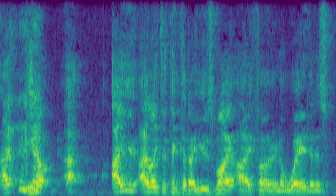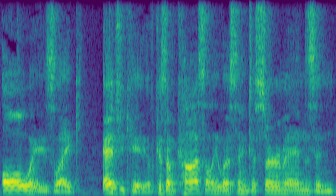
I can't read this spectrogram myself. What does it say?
i you know I, I i like to think that i use my iphone in a way that is always like educative because i'm constantly listening to sermons and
